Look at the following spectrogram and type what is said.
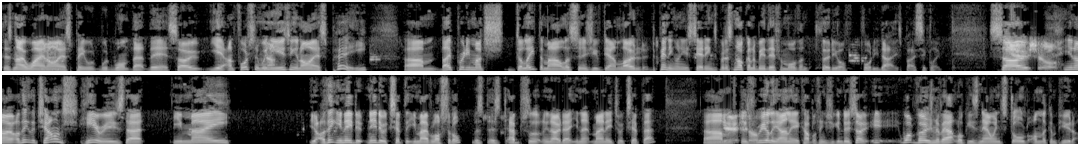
There's no way an ISP would, would want that there. So yeah, unfortunately, when No. you're using an ISP, um, they pretty much delete the mail as soon as you've downloaded it, depending on your settings. But it's not going to be there for more than thirty or forty days, basically. So Yeah, sure. you know, I think the challenge here is that you may. Yeah, I think you need to need to accept that you may have lost it all. There's, there's absolutely no doubt you may need to accept that. Um, Yeah, there's sure. really only a couple of things you can do. So, what version of Outlook is now installed on the computer?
